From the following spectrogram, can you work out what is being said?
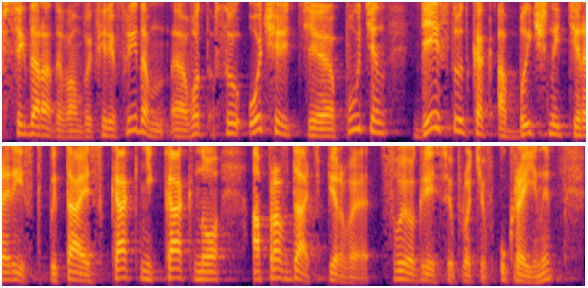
Всегда рады вам в эфире Freedom. Вот в свою очередь э, Путин действует как обычный террорист, пытаясь как-никак, но оправдать, первое, свою агрессию против Украины, Э,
